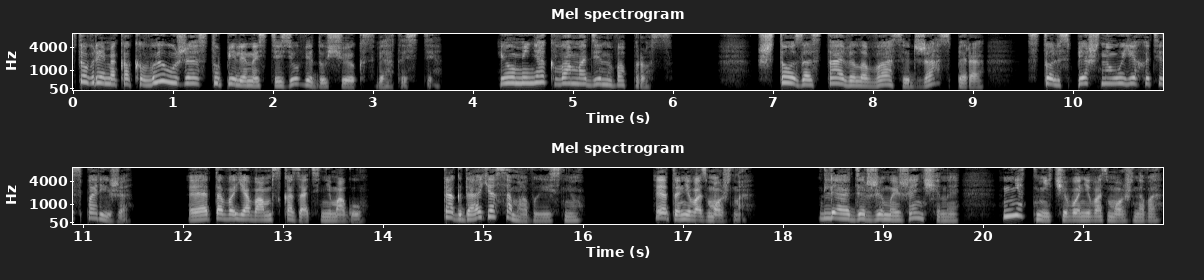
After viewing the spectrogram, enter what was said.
в то время как вы уже ступили на стезю, ведущую к святости. И у меня к вам один вопрос. Что заставило вас и Джаспера столь спешно уехать из Парижа? Этого я вам сказать не могу. Тогда я сама выясню. Это невозможно. Для одержимой женщины нет ничего невозможного.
